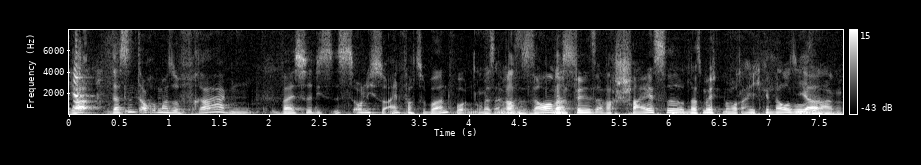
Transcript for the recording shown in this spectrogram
Ja, das sind auch immer so Fragen. Weißt du, das ist auch nicht so einfach zu beantworten. Das ist einfach sauer, man findet es einfach scheiße und das möchte man auch eigentlich genauso ja, sagen.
